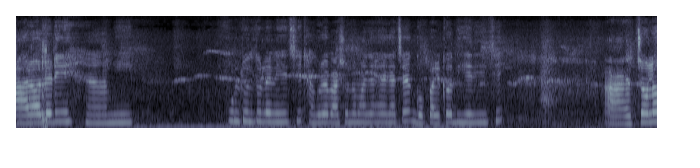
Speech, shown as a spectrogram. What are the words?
আর অলরেডি আমি ফুল টুল তুলে নিয়েছি। ঠাকুরের বাসনও মাজা হয়ে গেছে। গোপালকেও দিয়ে দিয়েছি। আর চলো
